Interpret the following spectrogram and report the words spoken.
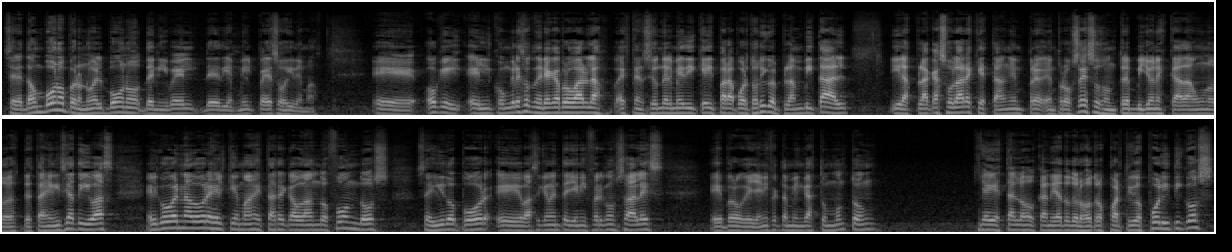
se les da un bono, pero no el bono de nivel de 10 mil pesos y demás. Eh, ok, el Congreso tendría que aprobar la extensión del Medicaid para Puerto Rico, el plan vital y las placas solares que están en, proceso, son 3 billones cada uno de, estas iniciativas. El gobernador es el que más está recaudando fondos, seguido por eh, básicamente Jennifer González, eh, pero que Jennifer también gasta un montón. Y ahí están los candidatos de los otros partidos políticos.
